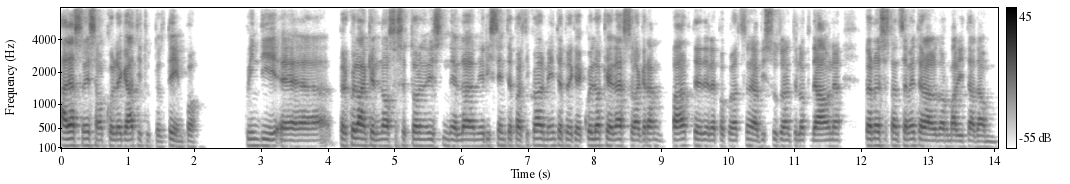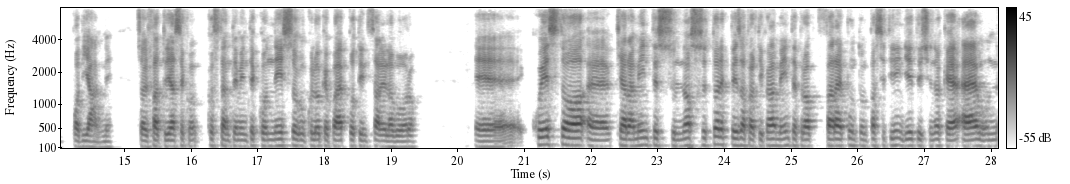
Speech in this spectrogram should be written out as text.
adesso noi siamo collegati tutto il tempo. Quindi eh, per quello anche il nostro settore ne, nel, ne, risente particolarmente perché quello che adesso la gran parte delle popolazioni ha vissuto durante il lockdown per noi sostanzialmente era la normalità da un po' di anni, cioè il fatto di essere co- costantemente connesso con quello che poi è potenziale lavoro. Eh, questo eh, chiaramente sul nostro settore pesa particolarmente, però farei appunto un passettino indietro dicendo che è un,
